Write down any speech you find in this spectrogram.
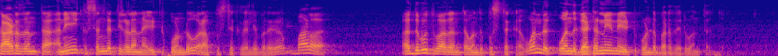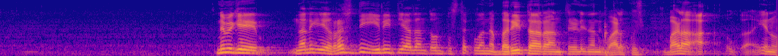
ಕಾಡದಂಥ ಅನೇಕ ಸಂಗತಿಗಳನ್ನು ಇಟ್ಟುಕೊಂಡು ಅವರ ಪುಸ್ತಕದಲ್ಲಿ ಬರೆದಿರೋ ಭಾಳ ಅದ್ಭುತವಾದಂಥ ಒಂದು ಪುಸ್ತಕ. ಒಂದು ಒಂದು ಘಟನೆಯನ್ನು ಇಟ್ಟುಕೊಂಡು ಬರೆದಿರುವಂಥದ್ದು ನಿಮಗೆ, ನನಗೆ ರಶ್ದಿ ಈ ರೀತಿಯಾದಂಥ ಒಂದು ಪುಸ್ತಕವನ್ನು ಬರೀತಾರಾ ಅಂತೇಳಿ ನನಗೆ ಭಾಳ ಖುಷಿ, ಭಾಳ ಏನು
